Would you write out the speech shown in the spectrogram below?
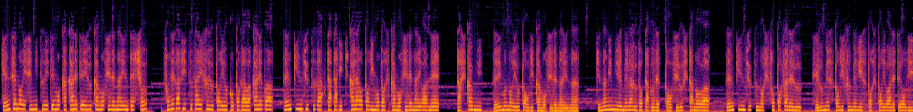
賢者の意志についても書かれているかもしれないんでしょ？それが実在するということがわかれば、錬金術が再び力を取り戻すかもしれないわね。確かに、霊夢の言う通りかもしれないな。ちなみにエメラルドタブレットを記したのは、錬金術の始祖とされる、ヘルメストリスメギストスと言われており、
